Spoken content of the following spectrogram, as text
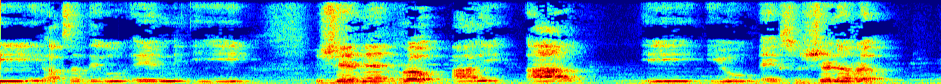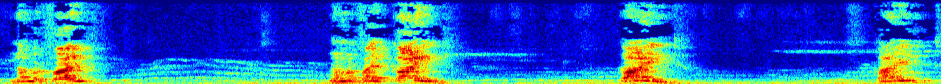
E अक्सर देखू N E genre R E R E U X genre number five number five kind Kind. Kind.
